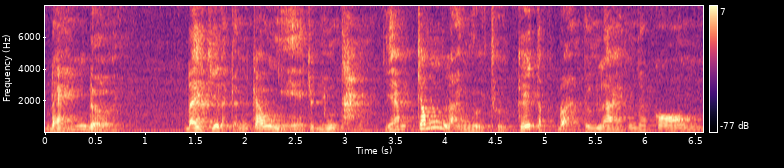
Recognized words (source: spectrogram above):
Đáng đời. Đây chỉ là cảnh cáo nhẹ cho những thằng dám chống lại người thừa kế tập đoàn tương lai thôi nha con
